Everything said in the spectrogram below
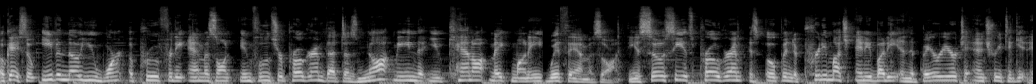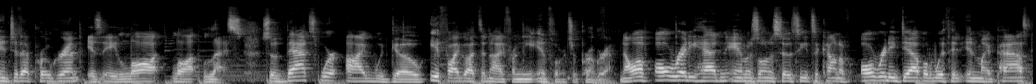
Okay, so even though you weren't approved for the Amazon Influencer Program, that does not mean that you cannot make money with Amazon. The Associates Program is open to pretty much anybody and the barrier to entry to get into that program is a lot, lot less. So that's where I would go if I got denied from the influencer program. Now I've already had an Amazon Associates account. I've already dabbled with it in my past,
